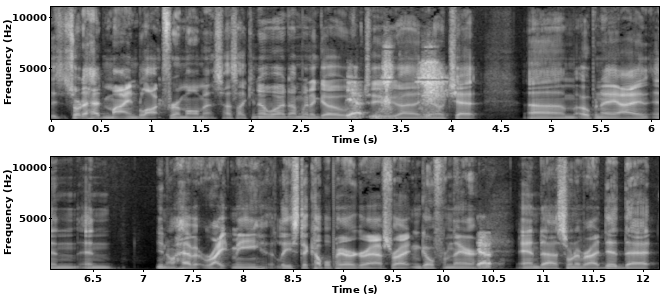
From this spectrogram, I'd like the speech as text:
it sort of had mind block for a moment. So I was like, you know what, I'm going to go Yeah. to uh, you know chat um, OpenAI and and you know have it write me at least a couple paragraphs, right, and go from there. Yeah. And uh, so whenever I did that,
